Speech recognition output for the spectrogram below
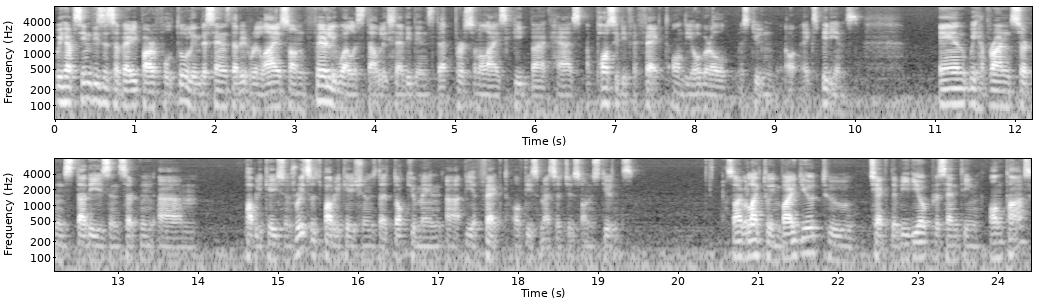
We have seen this as a very powerful tool in the sense that it relies on fairly well-established evidence that personalized feedback has a positive effect on the overall student uh, experience. And we have run certain studies and certain um, publications, research publications that document uh, the effect of these messages on students. So I would like to invite you to check the video presenting OnTask,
